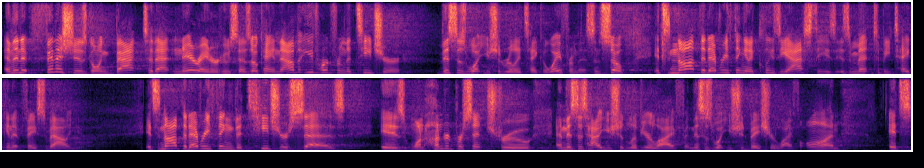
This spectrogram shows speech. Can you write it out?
And then it finishes going back to that narrator who says, okay, now that you've heard from the teacher, this is what you should really take away from this. And so it's not that everything in Ecclesiastes is meant to be taken at face value. It's not that everything the teacher says is 100% true and this is how you should live your life and this is what you should base your life on. It's,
